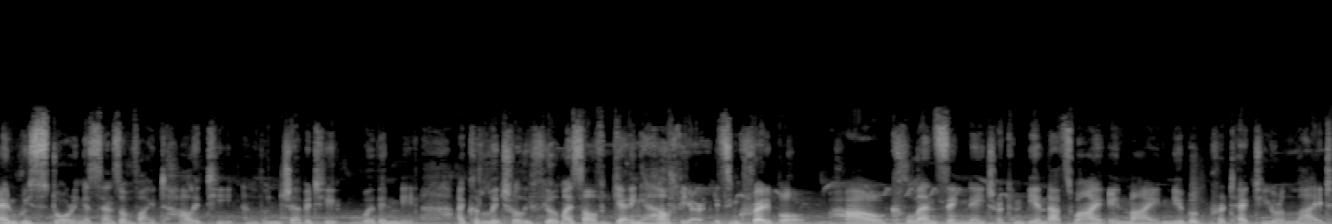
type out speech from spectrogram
and restoring a sense of vitality and longevity within me. I could literally feel myself getting healthier. It's incredible how cleansing nature can be and that's why in my new book Protect Your Light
